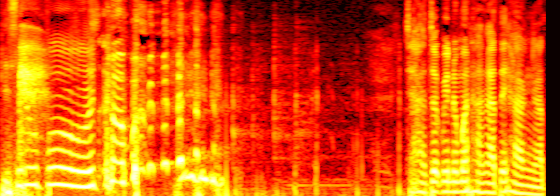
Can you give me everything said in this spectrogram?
Diseruput. Jancuk minuman hangatnya hangat.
